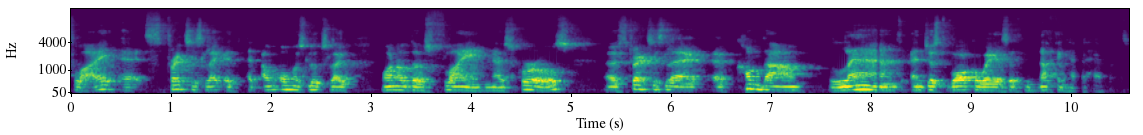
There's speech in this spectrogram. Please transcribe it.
fly. Uh, it stretches like it, it almost looks like one of those flying uh, squirrels. Uh, stretches leg, uh, come down, land, and just walk away as if nothing had happened.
